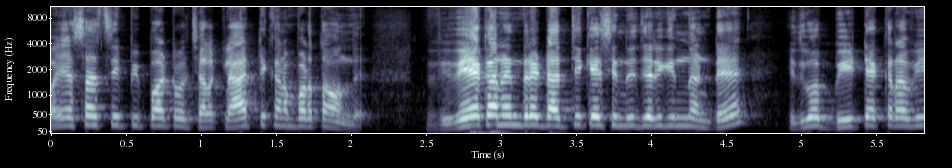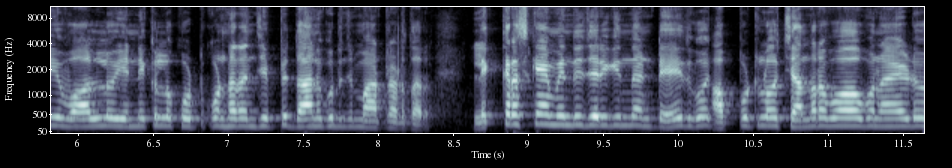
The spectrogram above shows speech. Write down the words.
వైఎస్ఆర్సీపీ పార్టీ వాళ్ళు. చాలా క్లారిటీ కనబడతా ఉంది. వివేకానంద రెడ్డి హత్య కేసు ఎందుకు జరిగిందంటే ఇదిగో బీటెక్ రవి వాళ్ళు ఎన్నికల్లో కొట్టుకుంటారని చెప్పి దాని గురించి మాట్లాడతారు. లిక్కర్ స్కామ్ ఎందుకు జరిగిందంటే ఇదిగో అప్పట్లో చంద్రబాబు నాయుడు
